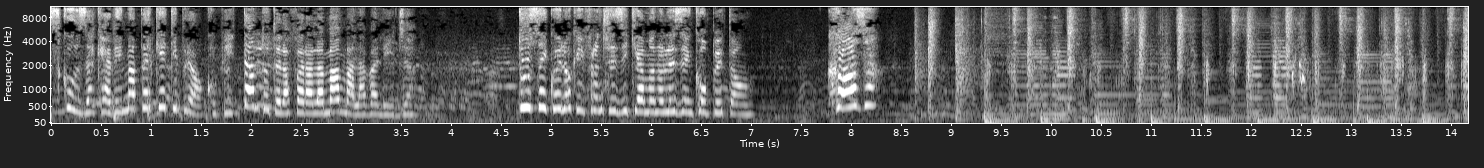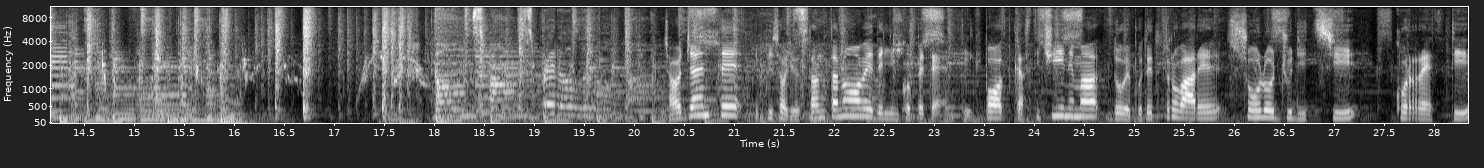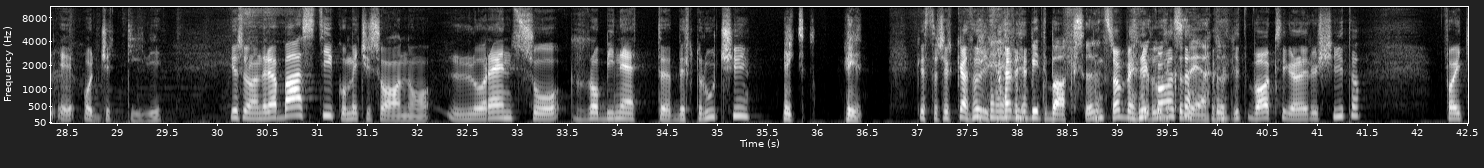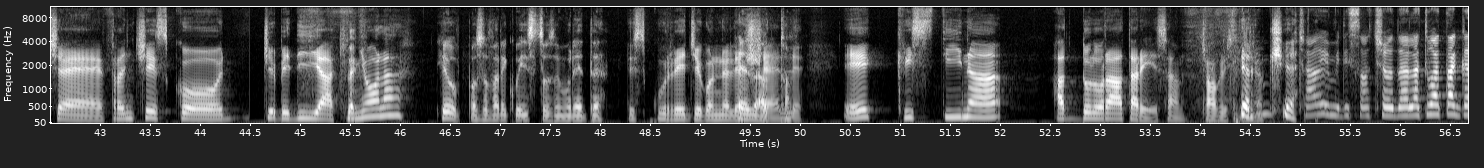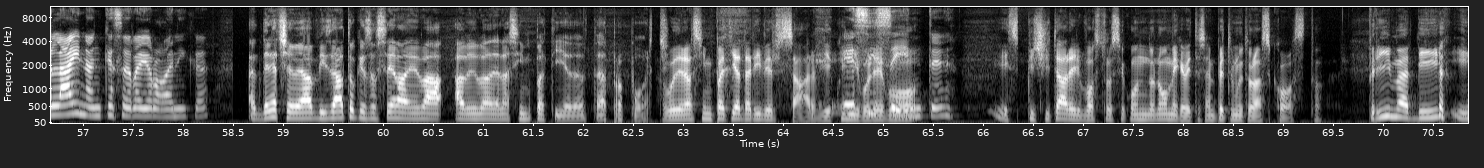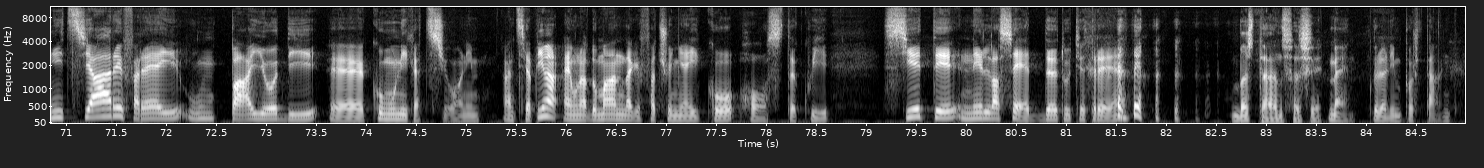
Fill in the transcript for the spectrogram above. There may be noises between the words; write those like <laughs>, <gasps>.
Scusa, Kevin, ma perché ti preoccupi? Tanto te la farà la mamma la valigia. Tu sei quello che i francesi chiamano les incompetents. Cosa? Ciao gente, episodio 89 degli incompetenti, il podcast di cinema dove potete trovare solo giudizi corretti e oggettivi. Io sono Andrea Basti, con me ci sono Lorenzo Robinette Bertolucci, che sto cercando di <laughs> fare beatbox. <laughs> non so bene cosa, <laughs> il beatbox che non è riuscito. Poi c'è Francesco Gebedia Chignola, Io posso fare questo se volete. le scurregge con le Esatto. ascelle, e Cristina Addolorata Resa. Ciao Cristina. Perché? Ciao, io mi dissocio dalla tua tagline anche se era ironica. Andrea ci aveva avvisato che stasera aveva, aveva della simpatia da, da proporci. Avevo della simpatia da riversarvi e quindi e volevo esplicitare il vostro secondo nome che avete sempre tenuto nascosto. Prima di <laughs> iniziare farei un paio di eh, comunicazioni. Anzi, la prima è una domanda che faccio ai miei co-host qui. Siete nella SED tutti e tre? <laughs> Abbastanza, sì. Beh, quello è l'importante.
